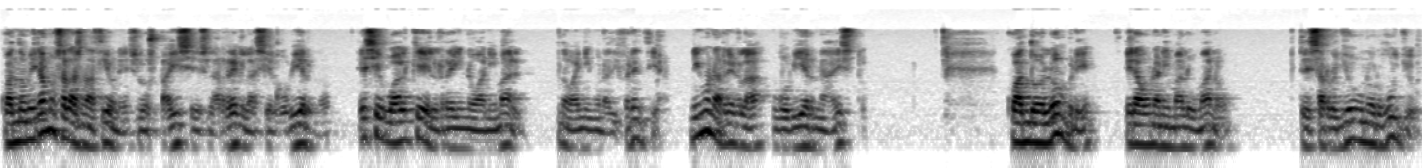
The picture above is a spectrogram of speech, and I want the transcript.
Cuando miramos a las naciones, los países, las reglas y el gobierno, es igual que el reino animal. No hay ninguna diferencia. Ninguna regla gobierna esto. Cuando el hombre era un animal humano, desarrolló un orgullo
